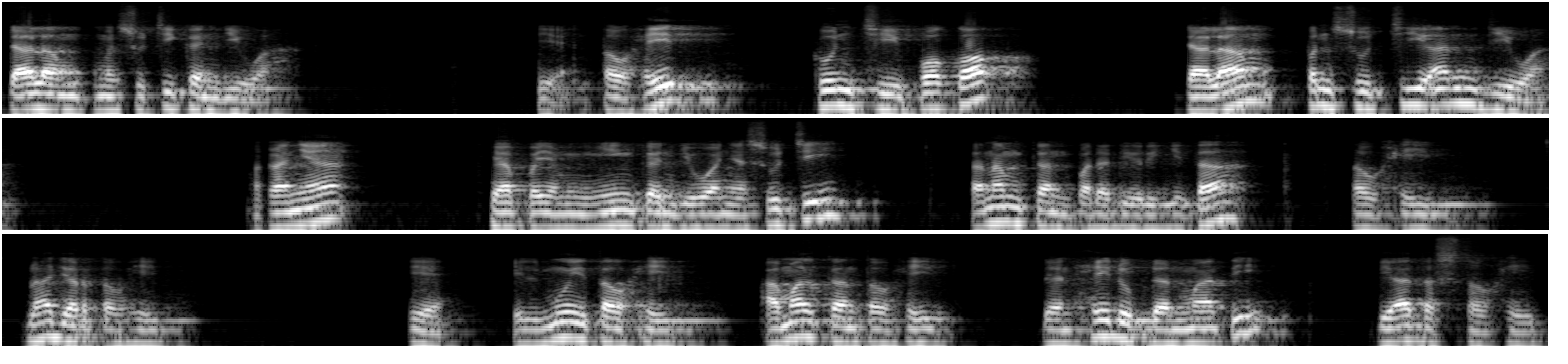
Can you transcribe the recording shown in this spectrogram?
dalam mensucikan jiwa. Ya, tauhid kunci pokok dalam pensucian jiwa. Makanya siapa yang menginginkan jiwanya suci, tanamkan pada diri kita tauhid. Belajar tauhid. Ya, ilmu tauhid amalkan tauhid dan hidup dan mati di atas tauhid.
